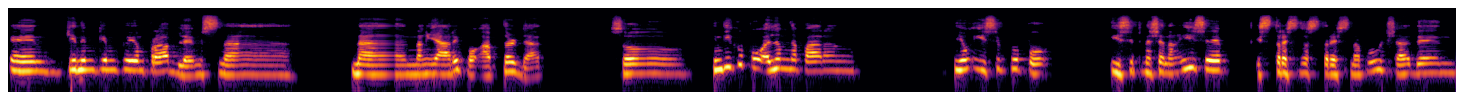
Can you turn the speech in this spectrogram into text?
And kinimkim ko yung problems na na nangyari po after that So, hindi ko po alam na parang yung isip ko po, isip na siya ng isip, stress na stress na po siya. Then,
